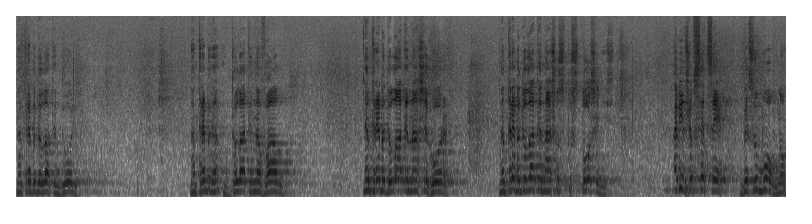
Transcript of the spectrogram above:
Нам треба долати долю. Нам треба долати навалу. Нам треба долати наше горе. Нам треба долати нашу спустошеність. А він же все це безумовно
